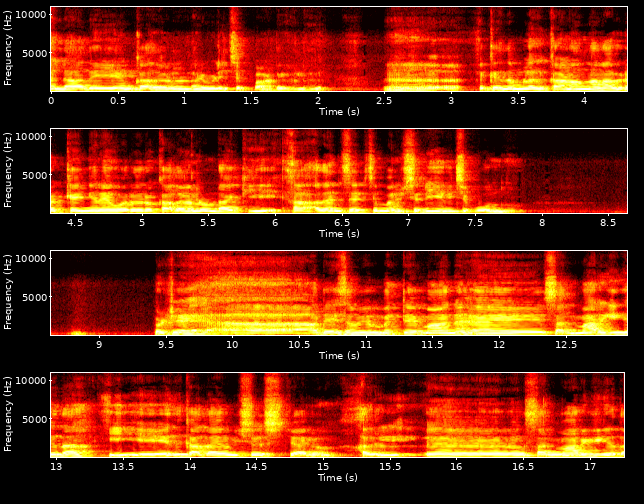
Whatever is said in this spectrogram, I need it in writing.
അല്ലാതെയും കഥകളുണ്ടായി വെളിച്ചപ്പാടുകൾ. ഒക്കെ നമ്മൾ കാണുന്നതാണ് അവരൊക്കെ ഇങ്ങനെ ഓരോരോ കഥകൾ ഉണ്ടാക്കി അതനുസരിച്ച് മനുഷ്യർ ജീവിച്ചു പോകുന്നു പക്ഷേ അതേസമയം മറ്റേ മാന സന്മാർഗികത ഈ ഏത് കഥ വിശ്വസിച്ചാലും അതിൽ സന്മാർഗികത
